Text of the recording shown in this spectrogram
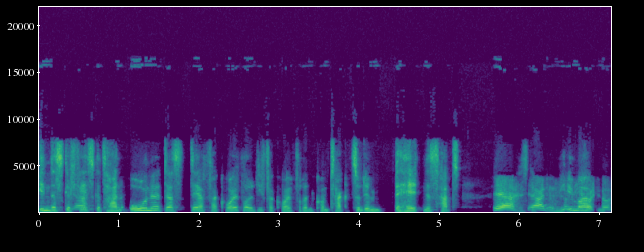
in das Gefäß ja. getan, ohne dass der Verkäufer oder die Verkäuferin Kontakt zu dem Behältnis hat. Ja, also ja, das habe immer, ich auch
